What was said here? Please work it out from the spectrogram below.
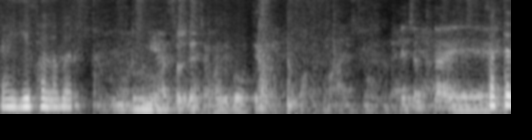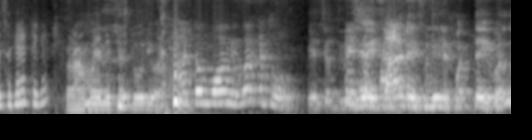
काय ही खोला बरं. दुनिया असेल त्याच्यामध्ये बहुतेक. काय आहे? पत्त्याचं काय ते काय? रामायणाची स्टोरी वाटत. ऑटो बॉम्ब आहे बरं का तो? याच्यात कार्ड आहे. सुनील हे पत्ते आहे बरं मी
